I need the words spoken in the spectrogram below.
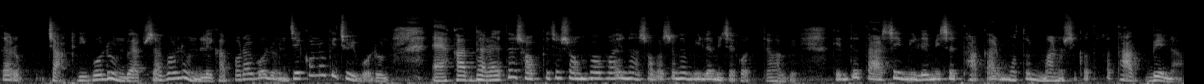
তার চাকরি বলুন, ব্যবসা বলুন, লেখাপড়া বলুন, যে কোনো কিছুই বলুন। এক হাত ধারায় তো সব কিছু সম্ভব হয় না, সবার সঙ্গে মিলেমিশে করতে হবে। কিন্তু তার সেই মিলেমিশে থাকার মতন মানসিকতাটা থাকবে না।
